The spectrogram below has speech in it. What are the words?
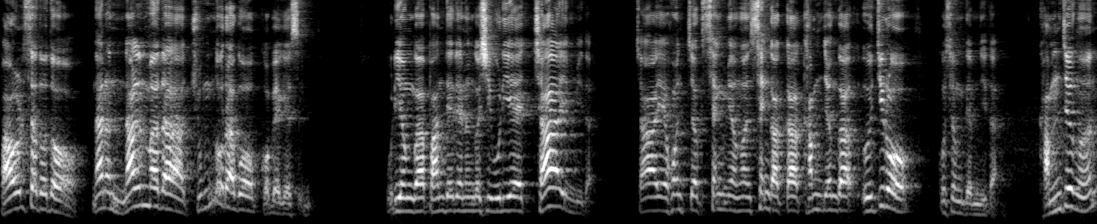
바울 사도도 나는 날마다 죽노라고 고백했습니다. 우리 영과 반대되는 것이 우리의 자아입니다. 자아의 혼적 생명은 생각과 감정과 의지로 구성됩니다. 감정은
